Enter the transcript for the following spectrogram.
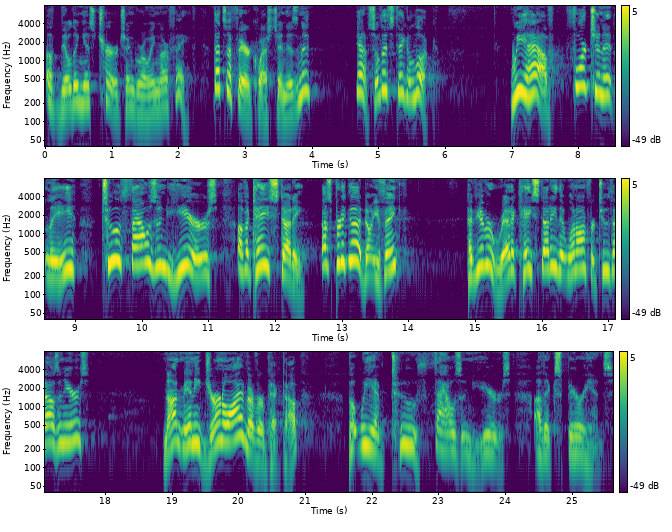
of building his church and growing our faith? That's a fair question, isn't it? Yeah, so let's take a look. We have, fortunately, 2,000 years of a case study. That's pretty good, don't you think? Have you ever read a case study that went on for 2,000 years? Not in any journal I've ever picked up, but we have 2,000 years of experience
